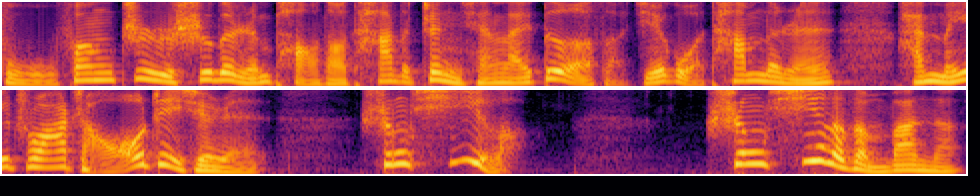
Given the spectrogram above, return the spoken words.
楚方治师的人跑到他的阵前来嘚瑟，结果他们的人还没抓着这些人，生气了。生气了怎么办呢？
